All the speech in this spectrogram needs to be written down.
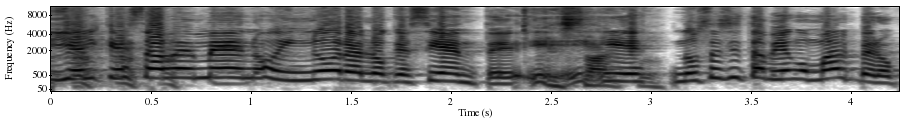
y el que sabe menos ignora lo que siente. Y- y- es- no sé si está bien o mal, pero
